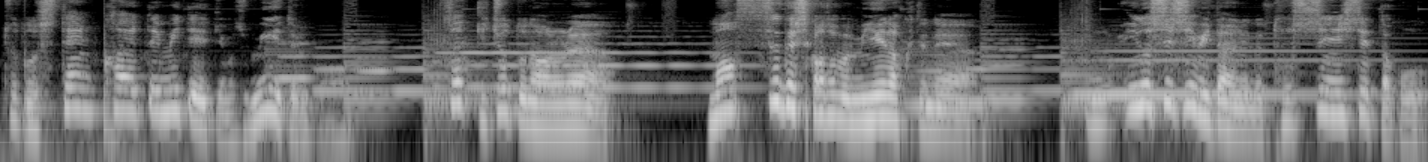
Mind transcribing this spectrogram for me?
ちょっと視点変えて見ていきましょう。見えてるか？さっきちょっとね、あのね、まっすぐしか多分見えなくてね、イノシシみたいにね、突進してった子、ちょっ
